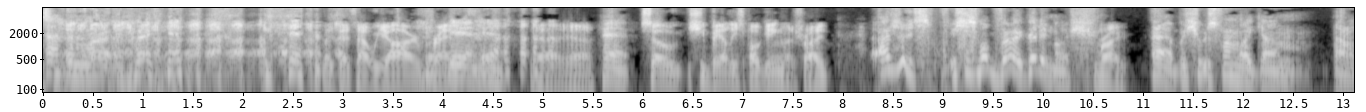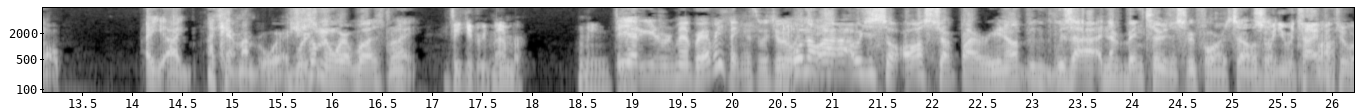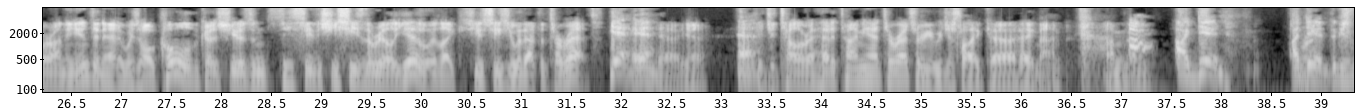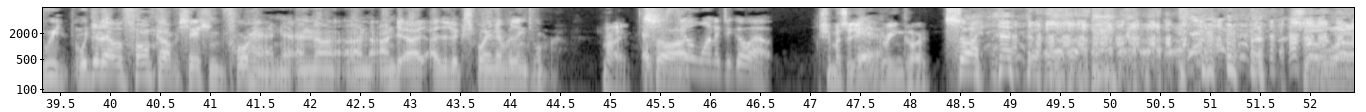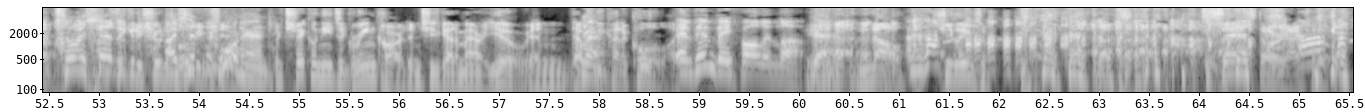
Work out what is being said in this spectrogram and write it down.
like that's how we are in France. yeah, yeah, yeah, yeah. yeah. So she barely spoke English, right? Actually, she spoke very good English. Right. Yeah, but she was from like um I don't know. I I I can't remember where. She Where'd told you- me where it was, but I, I think you'd remember. I mean, do Yeah, you remember everything. Is what you well, no, I, I was just so awestruck by her, you know, because I I'd never been through this before. So, I was so when you were what typing fuck? to her on the internet, it was all cool because she doesn't she see she sees the real you, like she sees you without the Tourette's. yeah, yeah, Yeah, yeah. Yeah. Did you tell her ahead of time you had Tourette's, or you were just like, uh, "Hey, man, I'm, I'm I did. I did because we we did have a phone conversation beforehand, and uh, and, and I, I did explain everything to her. right." And So, she still wanted to go out. She must have had Yeah. a green card. So I So, uh, so I said I'm thinking of shooting a I movie said with beforehand. you. A chick who needs a green card and she's got to marry you, and that would Yeah. be kind of cool. Like, And then they fall in love. Yeah. no, she leaves him. it's a sad story, actually.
